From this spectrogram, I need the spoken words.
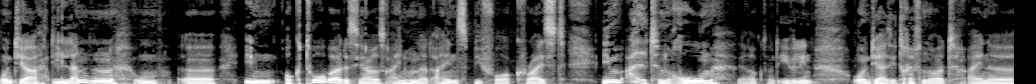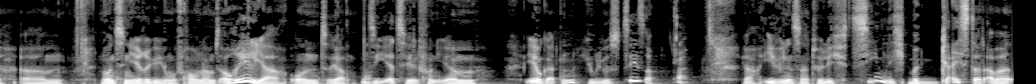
Und ja, die landen um äh, im Oktober des Jahres 101 before Christ im alten Rom, der Doktor und Evelyn. Und ja, sie treffen dort eine ähm, 19-jährige junge Frau namens Aurelia. Und ja, sie erzählt von ihrem Ehegatten Julius Caesar. Ah. Ja, Evelyn ist natürlich ziemlich begeistert, aber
